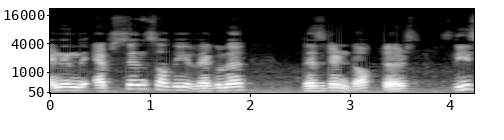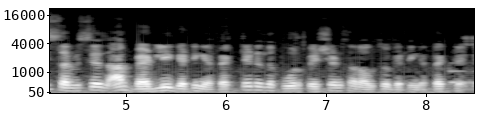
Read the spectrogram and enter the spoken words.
and in the absence of the regular resident doctors, these services are badly getting affected and the poor patients are also getting affected.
